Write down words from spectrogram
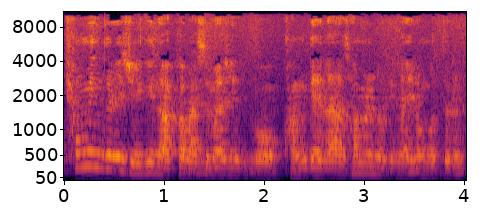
평민들이 즐기는 음. 아까 말씀하신 뭐 광대나 사물놀이나 이런 것들을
